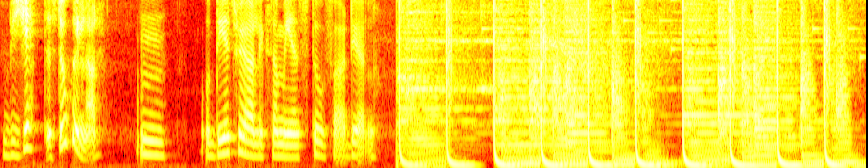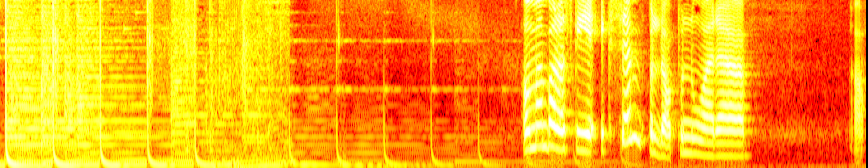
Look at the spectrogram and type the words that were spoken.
Jättestor skillnad. Mm. Och det tror jag liksom är en stor fördel. Om man bara ska ge exempel då på några ja,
